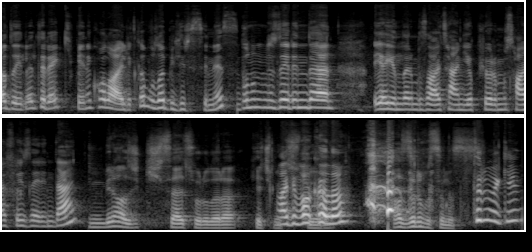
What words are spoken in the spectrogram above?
adıyla direkt beni kolaylıkla bulabilirsiniz. Bunun üzerinden yayınlarımı zaten yapıyorum bu sayfa üzerinden. Şimdi birazcık kişisel sorulara geçmek Hadi istiyorum. bakalım. Hazır mısınız? Dur bakayım.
